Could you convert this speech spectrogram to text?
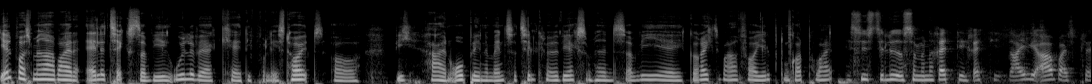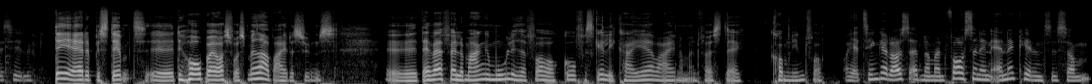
hjælpe vores medarbejdere. Alle tekster, vi udleverer, kan de få læst højt, og vi har en ordblinde mentor tilknyttet virksomheden, så vi øh, går rigtig meget for at hjælpe dem godt på vej. Jeg synes, det lyder som en rigtig, rigtig dejlig arbejdsplads, Helle. Det er det bestemt. Øh, det håber jeg også, vores medarbejdere synes. Der er i hvert fald mange muligheder for at gå forskellige karriereveje, når man først er kommet indenfor. Og jeg tænker da også, at når man får sådan en anerkendelse som,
